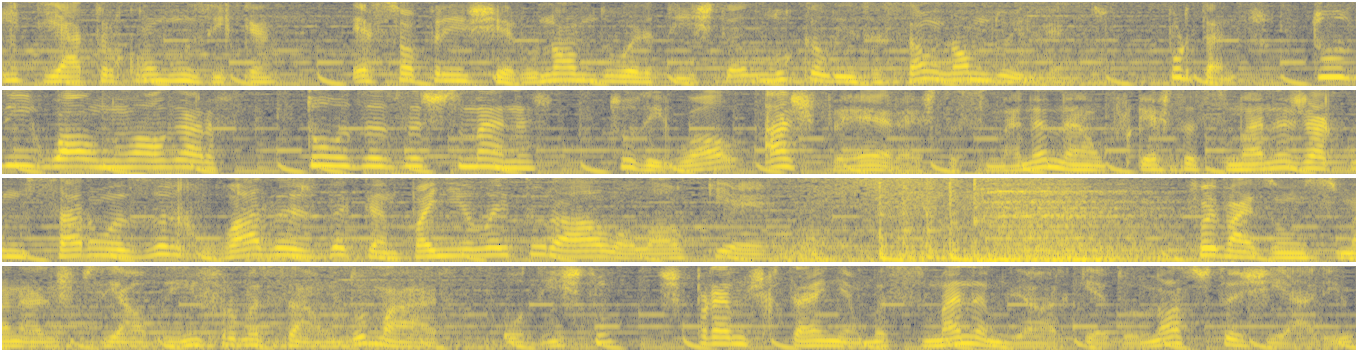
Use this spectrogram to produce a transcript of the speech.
e teatro com música. É só preencher o nome do artista, localização e nome do evento. Portanto, tudo igual no Algarve, todas as semanas. Tudo igual à espera. Esta semana não, porque esta semana já começaram as arruadas da campanha eleitoral, ou lá o que é. Foi mais um semanário especial de informação do mar ou disto. Esperamos que tenha uma semana melhor que a do nosso estagiário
